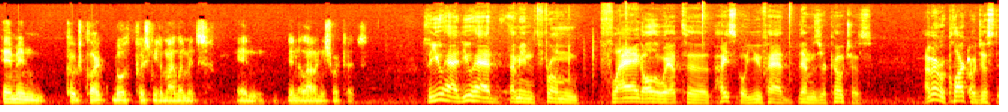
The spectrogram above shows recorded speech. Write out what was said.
him and Coach Clark both pushed me to my limits and didn't allow any shortcuts. So you had you had. I mean, from flag all the way up to high school, you've had them as your coaches. I remember Clark would just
